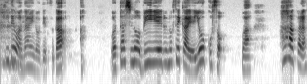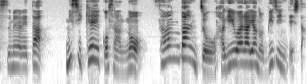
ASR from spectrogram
癖ではないのですが、あ、私の BL の世界へようこそは、母から勧められた西恵子さんの三番町萩原屋の美人でした。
